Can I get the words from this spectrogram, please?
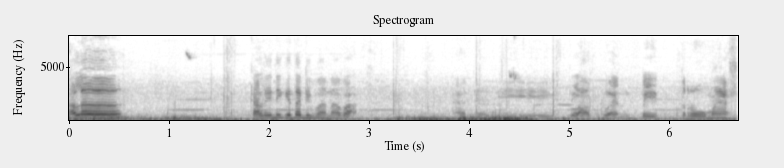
Halo. Kali ini kita di mana, Pak? ada di pelabuhan Petromas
